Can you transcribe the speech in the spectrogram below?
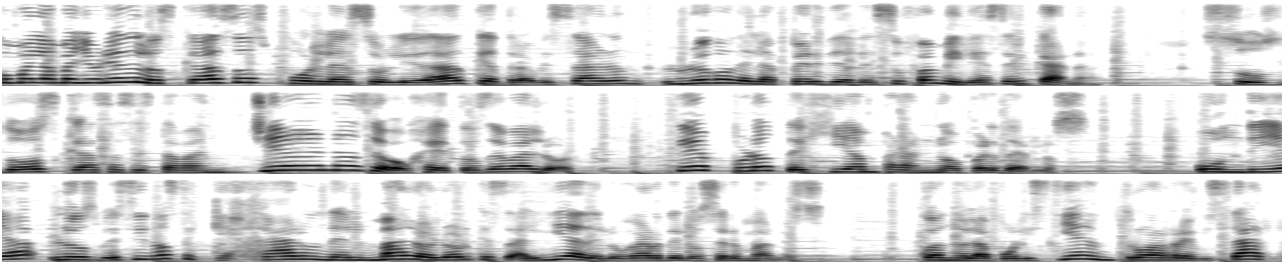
como en la mayoría de los casos, por la soledad que atravesaron luego de la pérdida de su familia cercana. Sus dos casas estaban llenas de objetos de valor que protegían para no perderlos. Un día, los vecinos se quejaron del mal olor que salía del hogar de los hermanos. Cuando la policía entró a revisar,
